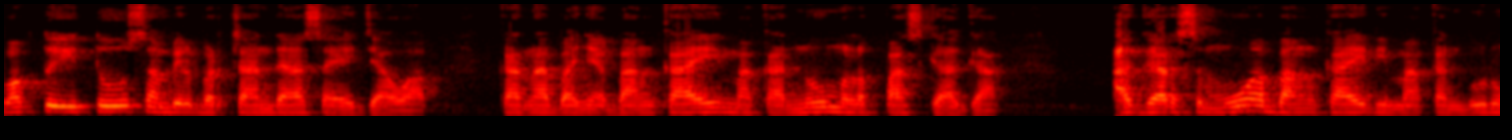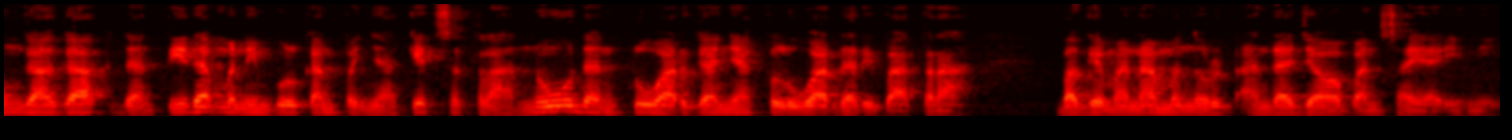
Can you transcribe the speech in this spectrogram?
Waktu itu sambil bercanda saya jawab, karena banyak bangkai maka Nuh melepas gagak agar semua bangkai dimakan burung gagak dan tidak menimbulkan penyakit setelah Nuh dan keluarganya keluar dari Batra. Bagaimana menurut Anda jawaban saya ini?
